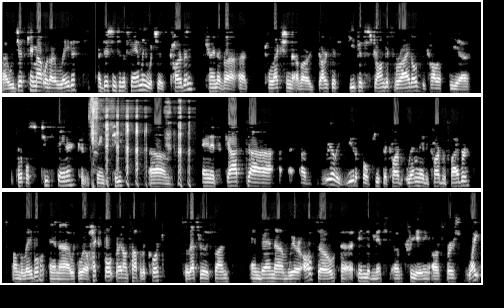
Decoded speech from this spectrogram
Uh, we just came out with our latest addition to the family, which is Carbon, kind of a, a collection of our darkest, deepest, strongest varietals. We call it the, uh, the purple tooth stainer because it stains your teeth. Um, and it's got uh, a really beautiful piece of carb- laminated carbon fiber on the label and uh, with a little hex bolt right on top of the cork. So that's really fun. And then um, we're also uh, in the midst of creating our first white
